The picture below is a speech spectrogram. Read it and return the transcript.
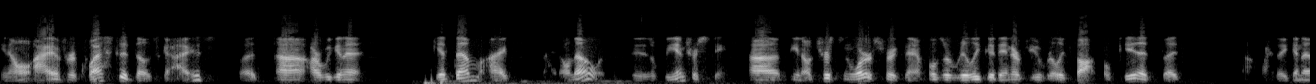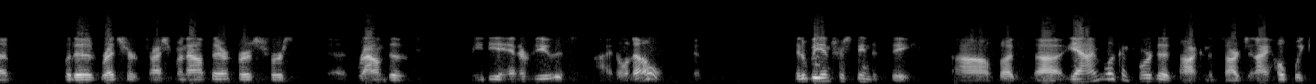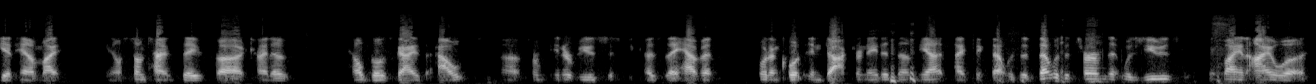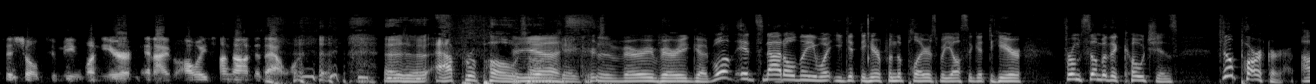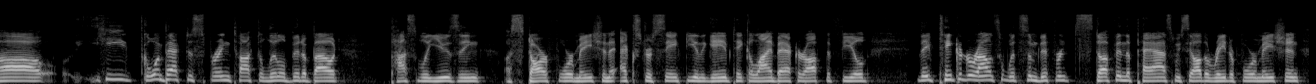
you know, I have requested those guys, but uh, are we going to get them? I, I don't know. It'll be interesting. Uh, you know, Tristan Wirfs, for example, is a really good interview, really thoughtful kid, but uh, are they going to put a redshirt freshman out there for his first uh, round of media interviews? I don't know. It'll be interesting to see. Uh, but uh, yeah, I'm looking forward to talking to Sargent. I hope we get him. I, you know, sometimes they've uh, kind of held those guys out uh, from interviews just because they haven't quote unquote indoctrinated them yet. I think that was a that was a term that was used by an Iowa official to me one year, and I've always hung on to that one. Uh, apropos, Tom yes, Kakers. uh, very, very good. Well, it's not only what you get to hear from the players, but you also get to hear from some of the coaches. Phil Parker, uh, he going back to spring talked a little bit about possibly using a star formation, extra safety in the game, take a linebacker off the field. They've tinkered around with some different stuff in the past. We saw the Raider formation,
